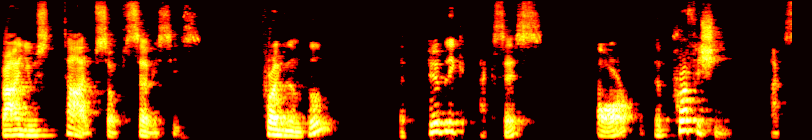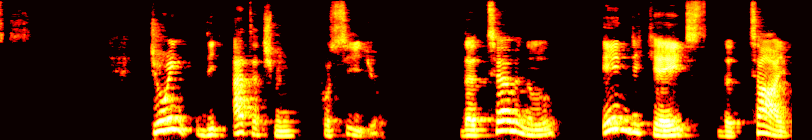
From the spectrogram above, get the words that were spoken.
various types of services. For example, a public access or a professional access. During the attachment procedure, the terminal indicates the type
